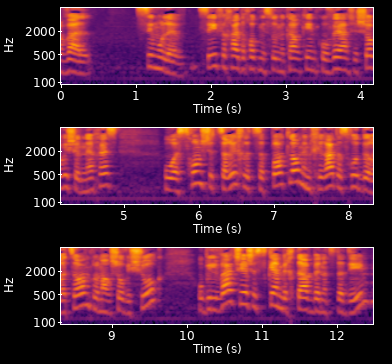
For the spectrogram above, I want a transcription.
אבל שימו לב, סעיף 1 לחוק מיסוי מקרקעין קובע ששווי של נכס הוא הסכום שצריך לצפות לו ממכירת הזכות ברצון, כלומר שווי שוק, ובלבד שיש הסכם בכתב בין הצדדים,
